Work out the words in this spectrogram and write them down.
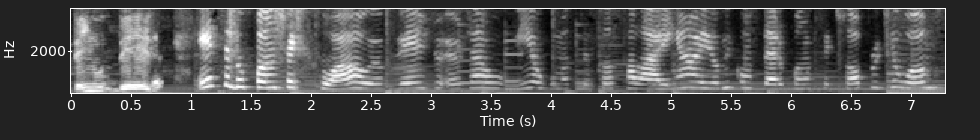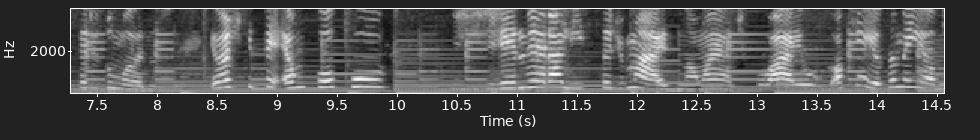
Tem o D. Esse do pansexual, eu vejo, eu já ouvi algumas pessoas falarem, ah, eu me considero pansexual porque eu amo seres humanos. Eu acho que é um pouco generalista demais, não é? Tipo, ah, eu, ok, eu também amo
